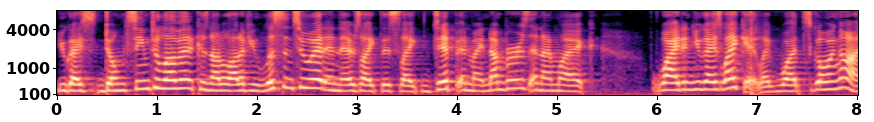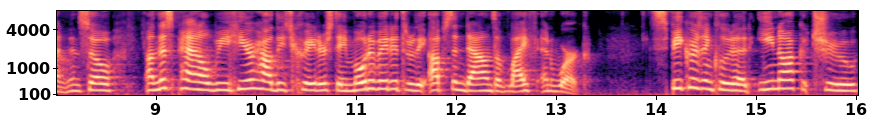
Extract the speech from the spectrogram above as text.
you guys don't seem to love it because not a lot of you listen to it. And there's like this like dip in my numbers. And I'm like, why didn't you guys like it? Like, what's going on? And so on this panel, we hear how these creators stay motivated through the ups and downs of life and work. Speakers included Enoch True,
